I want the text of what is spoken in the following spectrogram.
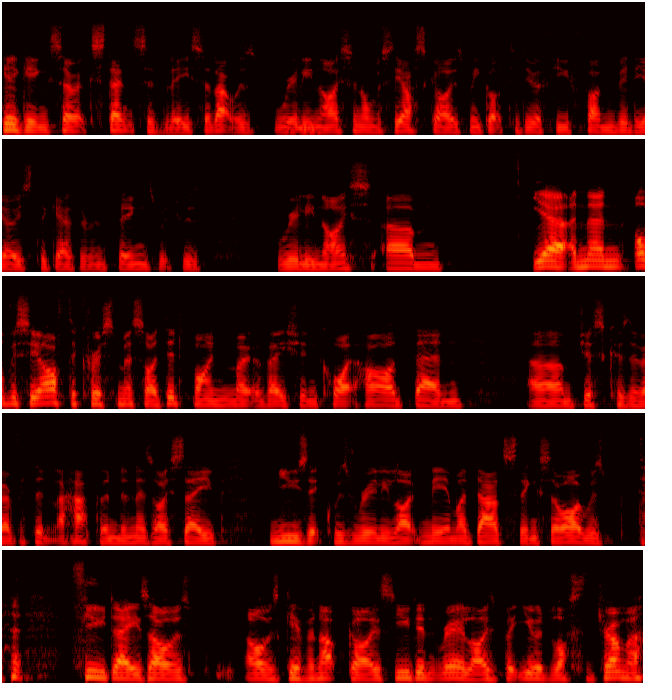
gigging so extensively. So that was really nice. And obviously, us guys, we got to do a few fun videos together and things, which was really nice. Um, yeah, and then obviously after Christmas, I did find motivation quite hard then, um, just because of everything that happened. And as I say, music was really like me and my dad's thing. So I was, a few days I was, I was giving up, guys. You didn't realise, but you had lost the drummer.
